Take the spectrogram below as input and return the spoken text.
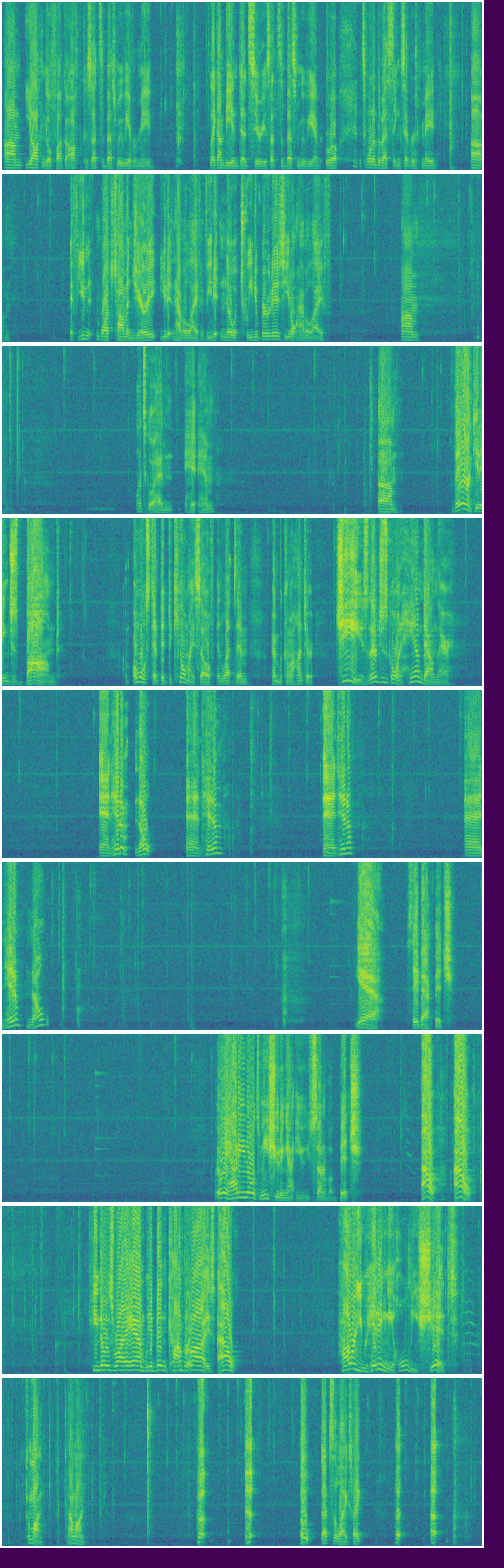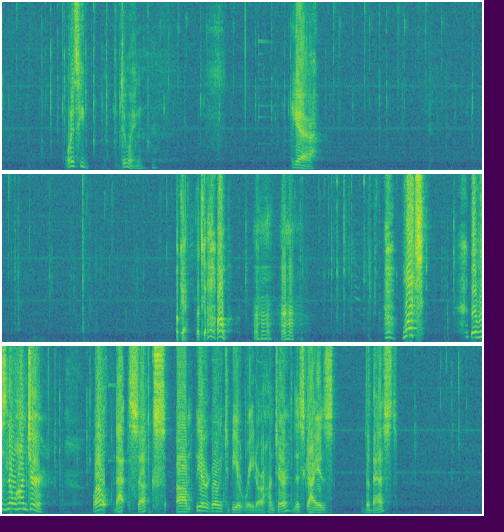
um, y'all can go fuck off because that's the best movie ever made. Like, I'm being dead serious. That's the best movie ever. Well, it's one of the best things ever made. Um, if you watch Tom and Jerry, you didn't have a life. If you didn't know what Tweety Bird is, you don't have a life. Um, let's go ahead and hit him. Um, they are getting just bombed. I'm almost tempted to kill myself and let them and become a hunter. Jeez, they're just going ham down there. And hit him. Nope. And hit him. And hit him. And hit him. No. Yeah. Stay back, bitch. Really, how do you know it's me shooting at you, you son of a bitch? Ow! Ow! He knows where I am. We have been compromised. Ow! How are you hitting me? Holy shit. Come on. Come on. Huh. Huh. Oh, that's the lag spike. Huh. Uh. What is he doing? Yeah. Okay, let's go. Oh! Uh-huh, uh-huh. what? There was no hunter! Well, that sucks. Um, we are going to be a radar hunter. This guy is the best.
